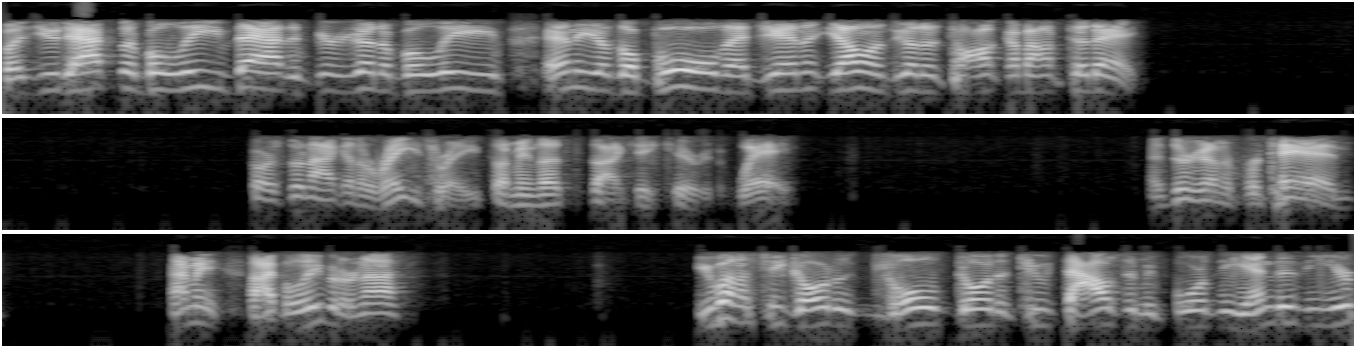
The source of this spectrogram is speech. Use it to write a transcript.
But you'd have to believe that if you're going to believe any of the bull that Janet Yellen's going to talk about today. Of course, they're not going to raise rates. I mean, let's not get carried away. And they're going to pretend. I mean, I believe it or not, you want to see gold, gold go to 2,000 before the end of the year?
